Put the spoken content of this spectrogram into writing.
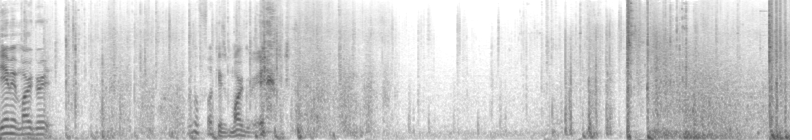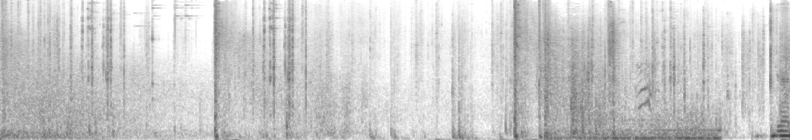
Damn it, Margaret. Who the fuck is Margaret? Yeah.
